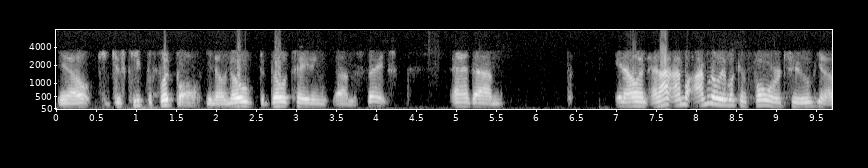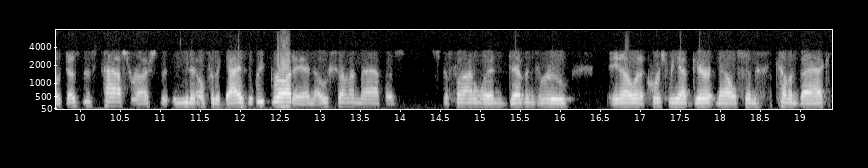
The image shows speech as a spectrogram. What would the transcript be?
You know, just keep the football. You know, no debilitating uh, mistakes. And um you know, and, and I, I'm I'm really looking forward to you know does this pass rush that you know for the guys that we brought in, Ochaun Mathis, Stephon Wynn, Devin Drew, you know, and of course we have Garrett Nelson coming back,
